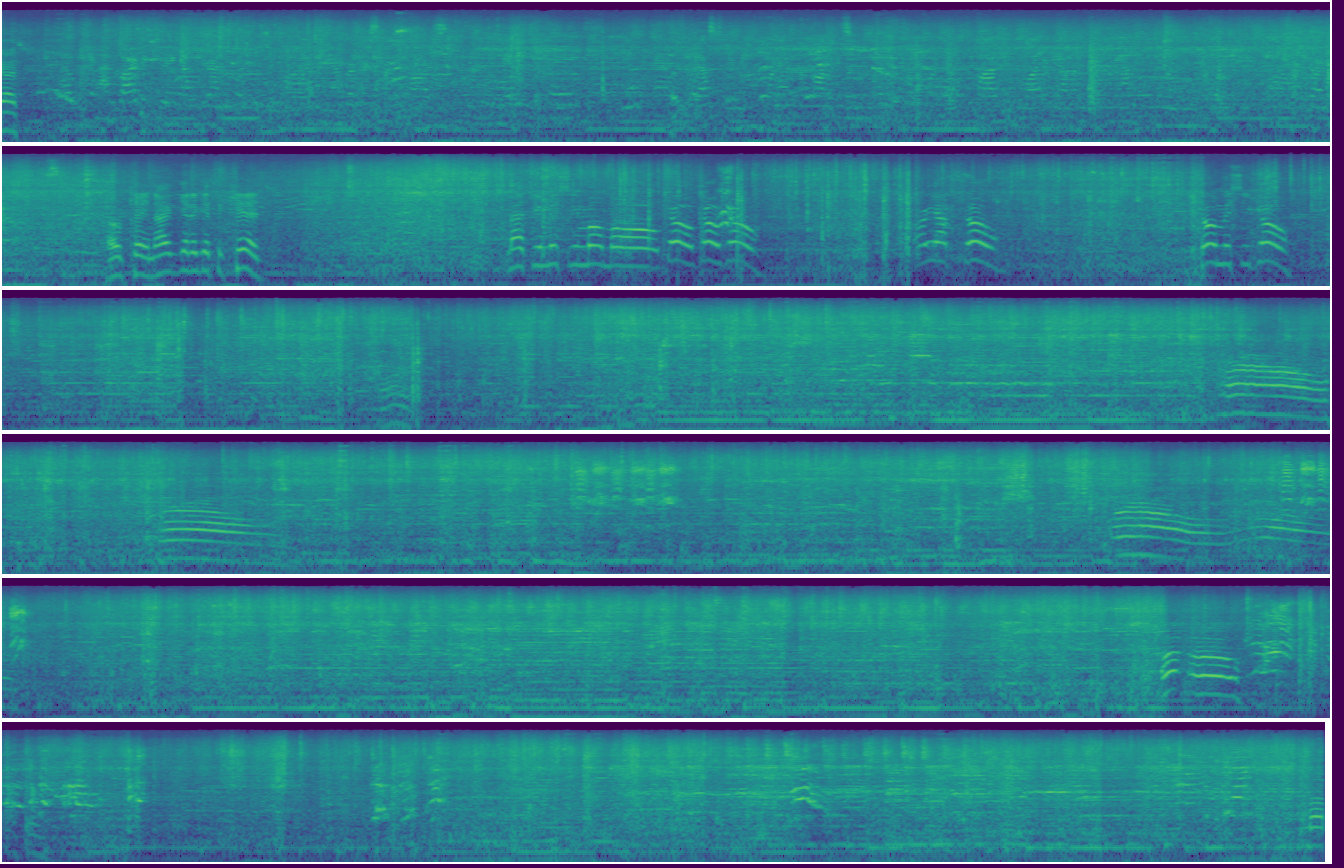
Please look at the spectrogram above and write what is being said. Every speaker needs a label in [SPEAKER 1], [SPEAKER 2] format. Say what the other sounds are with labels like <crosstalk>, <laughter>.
[SPEAKER 1] Yes.
[SPEAKER 2] Okay, I'm barbecuing on the
[SPEAKER 1] Okay, now you gotta get the kids. Matthew, Missy, Momo, go, go, go! Hurry up, go! Go, Missy, go!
